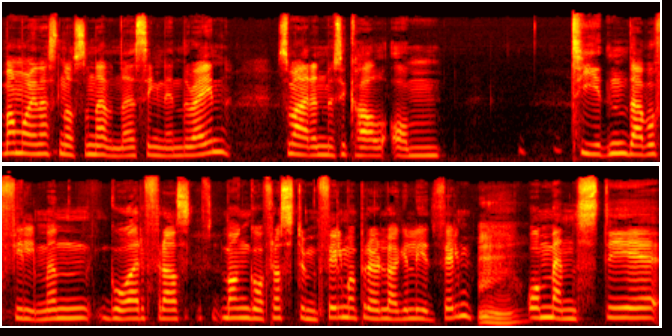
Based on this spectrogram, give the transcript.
Man må jo nesten også nevne 'Singin' in the Rain', som er en musikal om tiden der hvor filmen går fra Man går fra stumfilm og prøver å lage lydfilm. Mm. Og mens de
